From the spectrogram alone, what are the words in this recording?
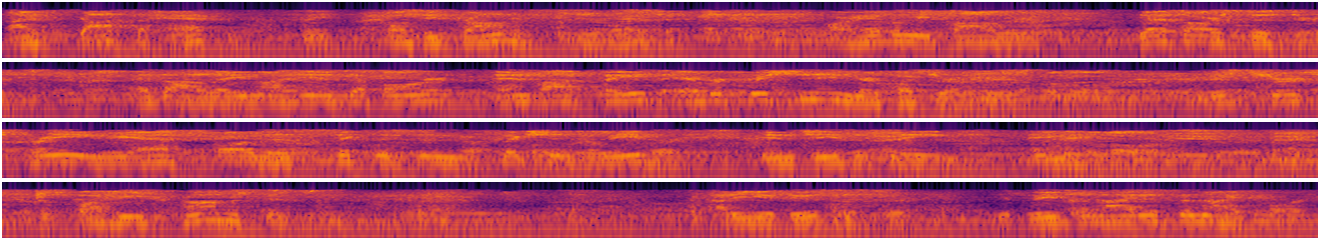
It's got to happen, see, because He promised it. Our Heavenly Father, bless our sister as I lay my hands upon her, and by faith, every Christian in here put your hands upon her. This church praying, we ask for the sickness and affliction to leave her in Jesus' name. Amen. That's what He promised us. How do you do, sister? You believe tonight is the night for it.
